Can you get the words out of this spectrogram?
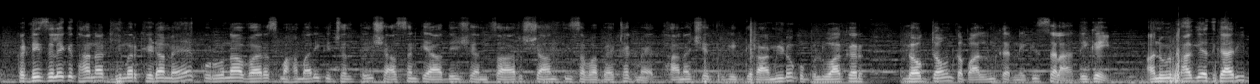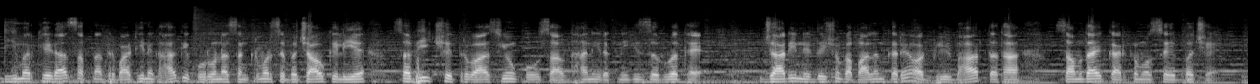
कटनी ज़िले के थाना ढीमरखेड़ा में कोरोना वायरस महामारी के चलते शासन के आदेश के अनुसार शांति सभा बैठक में थाना क्षेत्र के ग्रामीणों को बुलवाकर लॉकडाउन का पालन करने की सलाह दी गई। अनुविभागीय अधिकारी ढीमरखेड़ा सपना त्रिपाठी ने कहा कि कोरोना संक्रमण से बचाव के लिए सभी क्षेत्रवासियों को सावधानी रखने की ज़रूरत है। जारी निर्देशों का पालन करें और भीड़भाड़ तथा सामुदायिक कार्यक्रमों से बचें।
